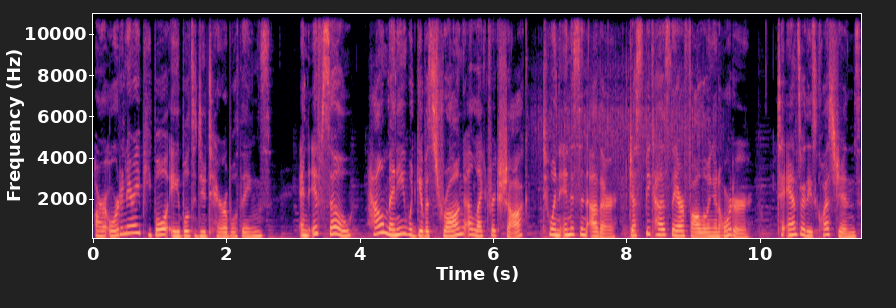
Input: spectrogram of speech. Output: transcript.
Are ordinary people able to do terrible things? And if so, how many would give a strong electric shock to an innocent other just because they are following an order? To answer these questions,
